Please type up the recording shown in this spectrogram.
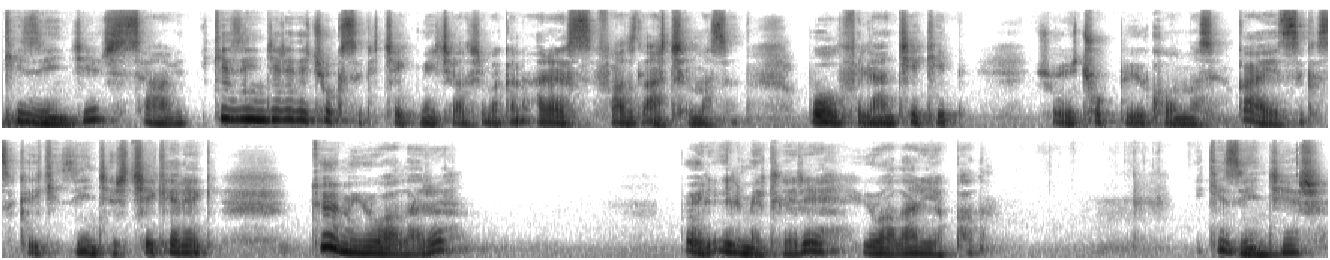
2 zincir sabit 2 zinciri de çok sıkı çekmeye çalışın bakın arası fazla açılmasın bol falan çekip şöyle çok büyük olmasın gayet sıkı sıkı 2 zincir çekerek tüm yuvaları Böyle ilmekleri yuvalar yapalım. 2 zincir.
